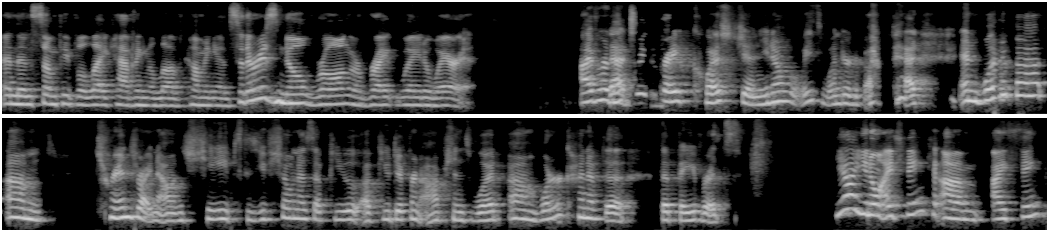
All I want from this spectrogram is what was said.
and then some people like having the love coming in. So there is no wrong or right way to wear it. I've heard That's that. A great question. You know, I've always wondered about that. And what about um trends right now in shapes? Because you've shown us a few a few different options. What um what are kind of the the favorites? Yeah, you know, I think um, I think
